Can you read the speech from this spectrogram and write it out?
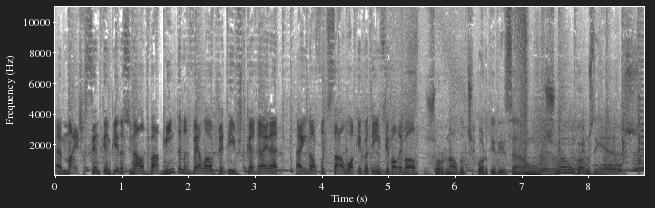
A mais recente campeã nacional de badminton revela objetivos de carreira ainda ao futsal, hockey patins e voleibol. Jornal do Desporto, edição João Gomes Dias.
